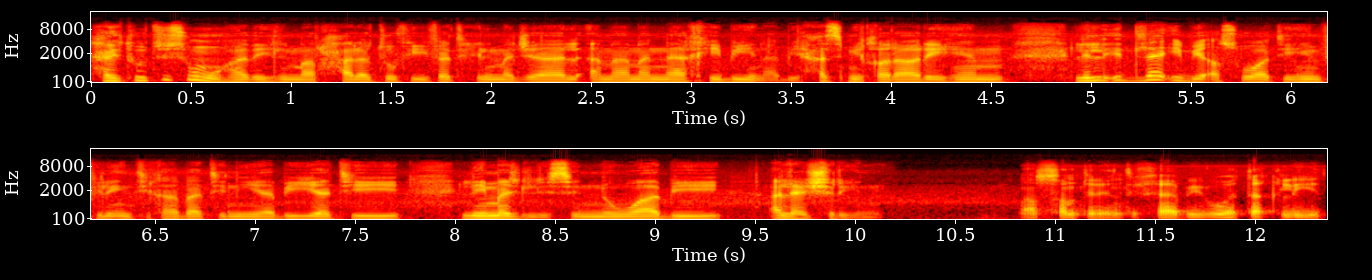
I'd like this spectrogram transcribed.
حيث تسهم هذه المرحلة في فتح المجال أمام الناخبين بحسم قرارهم للإدلاء بأصواتهم في الانتخابات النيابية لمجلس النواب العشرين. الصمت الانتخابي هو تقليد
